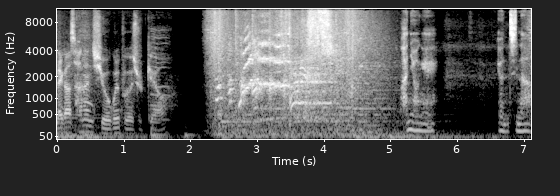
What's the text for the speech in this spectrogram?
내가 사는 지옥을 보여줄게요. 환영해 연진아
